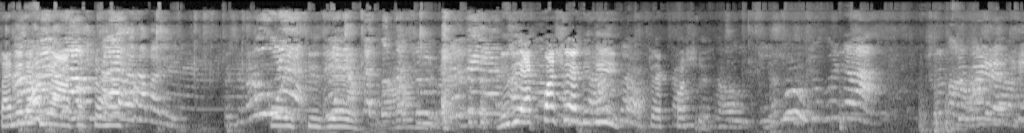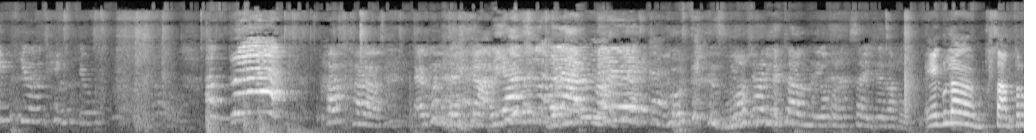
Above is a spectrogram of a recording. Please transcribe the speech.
তাই না আমি আসার সময় কইছি যে দিদি এক পাশে দিদি। এক পাশে। এগুলা চাদর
